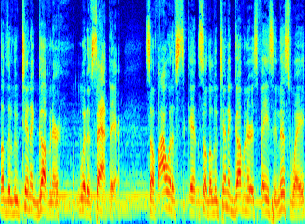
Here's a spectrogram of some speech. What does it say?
of the lieutenant governor would have sat there. So if I would have, so the lieutenant governor is facing this way,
